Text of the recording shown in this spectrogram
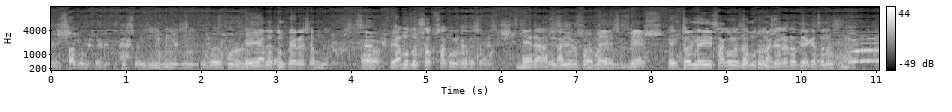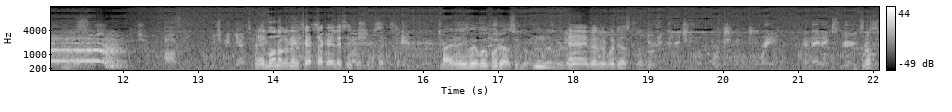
এই ছাগল ফেলে বুঝেছ? এই হুম হুম হুম। এভাবে পুরো এই এমতন ফেরে সামনে? হ্যাঁ? এমতন সব ছাগল ফেরে সামনে। মেরা এই যে ছাগল এরকম সব বলে বেশ, ছিল। বেশ। এই ধরনের এই ছাগলের যে রক্ত মতন নাই। চেহারাটা দেখা গেছে না? হ্যাঁ মনে করেন এই ফ্যাটটা খাইলে সে ফ্যাটটা। না এইভাবে পড়ে আসছিল হ্যাঁ এইভাবে আসতাম রক্ত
